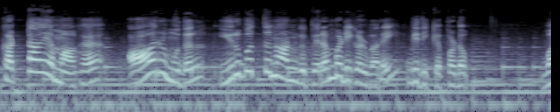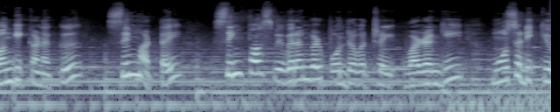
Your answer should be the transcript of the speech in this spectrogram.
கட்டாயமாக ஆறு முதல் இருபத்து நான்கு பிரம்படிகள் வரை விதிக்கப்படும். வங்கிக் கணக்கு சிம் அட்டை சிங்பாஸ் விவரங்கள் போன்றவற்றை வழங்கி மோசடிக்கு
